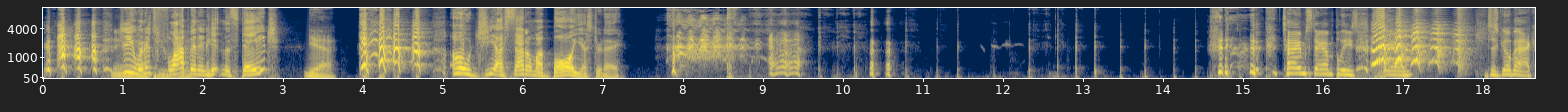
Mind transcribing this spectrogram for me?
Gee, when it's flopping and hitting the stage. Yeah. oh, gee, I sat on my ball yesterday. Timestamp, please. Yeah. Just go back.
